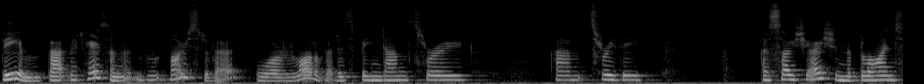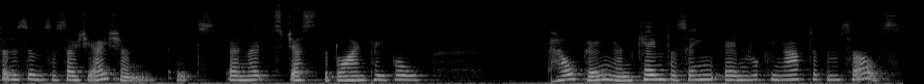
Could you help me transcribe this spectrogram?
them, but it hasn't. Most of it, or a lot of it, has been done through um, through the association, the Blind Citizens Association. It's and it's just the blind people helping and canvassing and looking after themselves.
